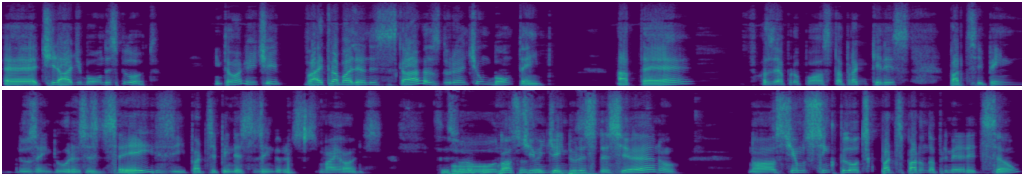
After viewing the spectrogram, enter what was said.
é, tirar de bom desse piloto. Então a gente vai trabalhando esses caras durante um bom tempo, até fazer a proposta para que eles participem dos Endurances de 6 e participem desses Endurances maiores. O nosso time equipes? de Endurance desse ano, nós tínhamos cinco pilotos que participaram da primeira edição.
